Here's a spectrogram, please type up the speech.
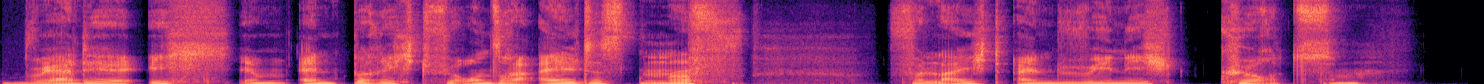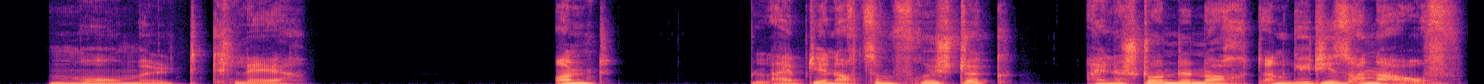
Werde ich im Endbericht für unsere Ältesten vielleicht ein wenig kürzen murmelt Claire. Und? Bleibt ihr noch zum Frühstück? Eine Stunde noch, dann geht die Sonne auf.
